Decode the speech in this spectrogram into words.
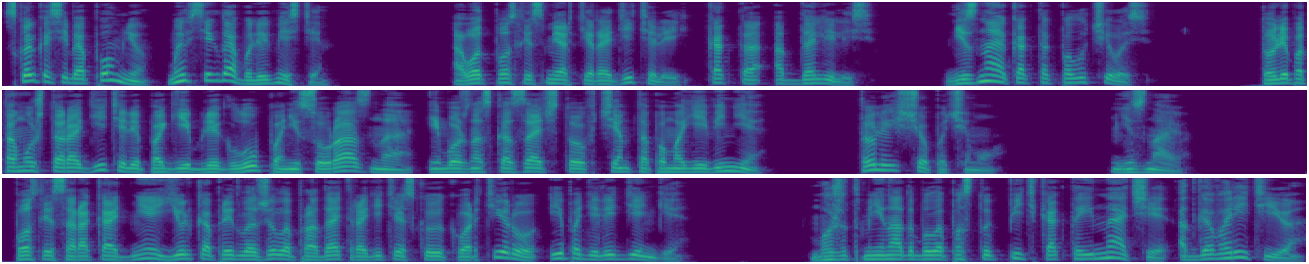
Сколько себя помню, мы всегда были вместе. А вот после смерти родителей как-то отдалились. Не знаю, как так получилось. То ли потому, что родители погибли глупо, несуразно, и можно сказать, что в чем-то по моей вине, то ли еще почему. Не знаю. После сорока дней Юлька предложила продать родительскую квартиру и поделить деньги. Может, мне надо было поступить как-то иначе, отговорить ее.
